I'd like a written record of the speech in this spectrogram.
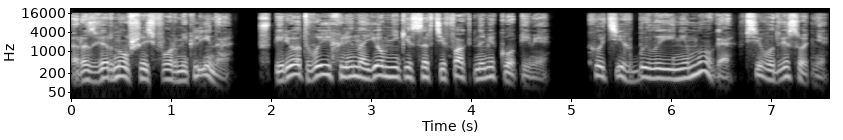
Развернувшись в форме клина, вперед выехали наемники с артефактными копьями. Хоть их было и немного, всего две сотни,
